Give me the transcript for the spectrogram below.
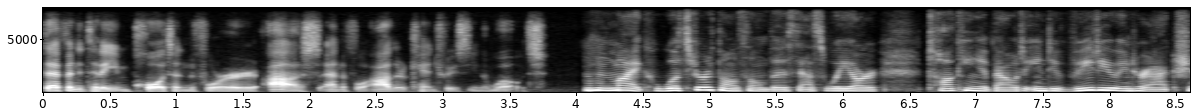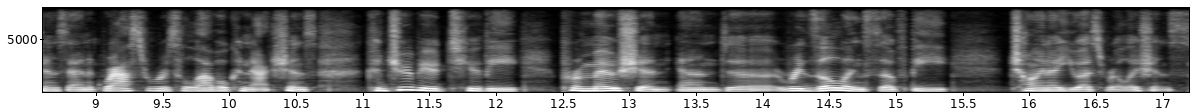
definitely important for us and for other countries in the world. Mm-hmm. Mike, what's your thoughts on this as we are talking about individual interactions and grassroots level connections contribute to the promotion and uh, resilience of the China US relations?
